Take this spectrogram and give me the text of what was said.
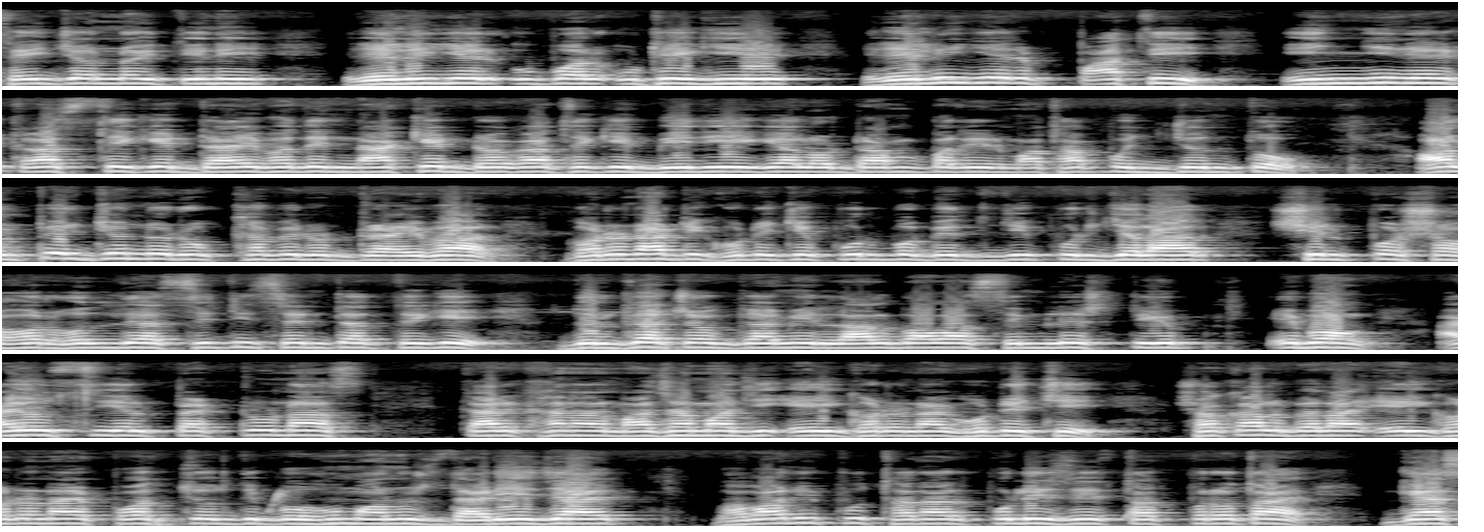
সেই জন্যই তিনি রেলিংয়ের উপর উঠে গিয়ে রেলিংয়ের পাতি ইঞ্জিনের কাছ থেকে ড্রাইভারের নাকের ডগা থেকে বেরিয়ে গেল ডাম্পারের মাথা পর্যন্ত। অল্পের জন্য রক্ষা পেল ড্রাইভার। ঘটনাটি ঘটেছে পূর্ব মেদিনীপুর জেলার শিল্প শহর হলদিয়া সিটি সেন্টার থেকে দুর্গাচকগামী লালবাবা সিমলেস টিউব এবং আইওসিএল প্যাট্রোনাস কারখানার মাঝামাঝি এই ঘটনা ঘটেছে। সকালবেলা এই ঘটনায় পথ চলতি বহু মানুষ দাঁড়িয়ে যায়। ভবানীপুর থানার পুলিশের তৎপরতায় গ্যাস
